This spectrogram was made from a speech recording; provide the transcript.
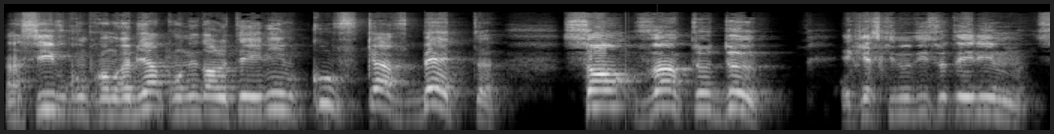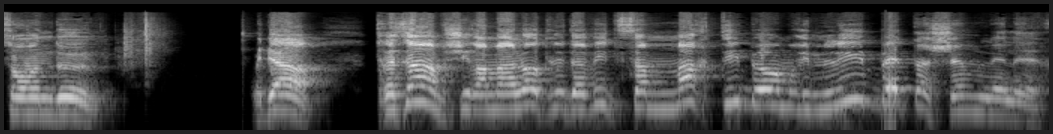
Ainsi, vous comprendrez bien qu'on est dans le Teilim Kouf Kaf Bet 122. Et qu'est-ce qu'il nous dit ce Teilim 122 Eh bien, très simple, Shiramalot le David Samarti Beomrim li Bet lelech.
